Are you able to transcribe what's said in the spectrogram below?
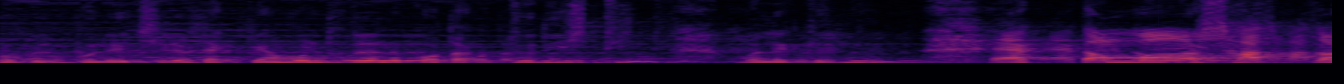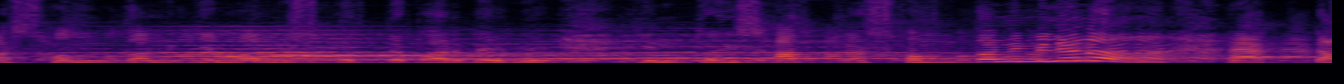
বকুল বলেছিল, এটা কেমন ধরনের কথা? যুধিষ্ঠির? বলে, কেন? একটা মা সাতটা সন্তানকে মানুষ করতে পারবে কিন্তু ওই সাতটা সন্তান মিলে না, একটা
